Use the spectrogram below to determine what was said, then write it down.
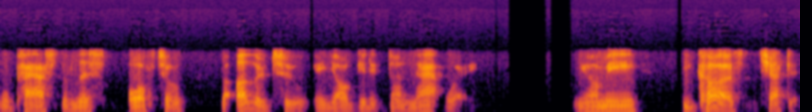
will pass the list off to the other two, and y'all get it done that way. You know what I mean? Because check it.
